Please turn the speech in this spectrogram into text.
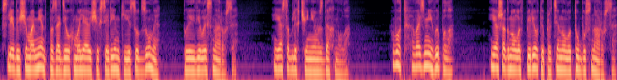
В следующий момент позади ухмыляющихся Ринки и Судзуны появилась Наруса. Я с облегчением вздохнула. «Вот, возьми, выпало». Я шагнула вперед и протянула тубус Наруса.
